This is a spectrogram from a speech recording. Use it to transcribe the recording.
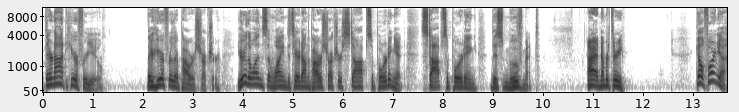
they're not here for you. They're here for their power structure. You're the ones that wanting to tear down the power structure. Stop supporting it. Stop supporting this movement. All right, number three. California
